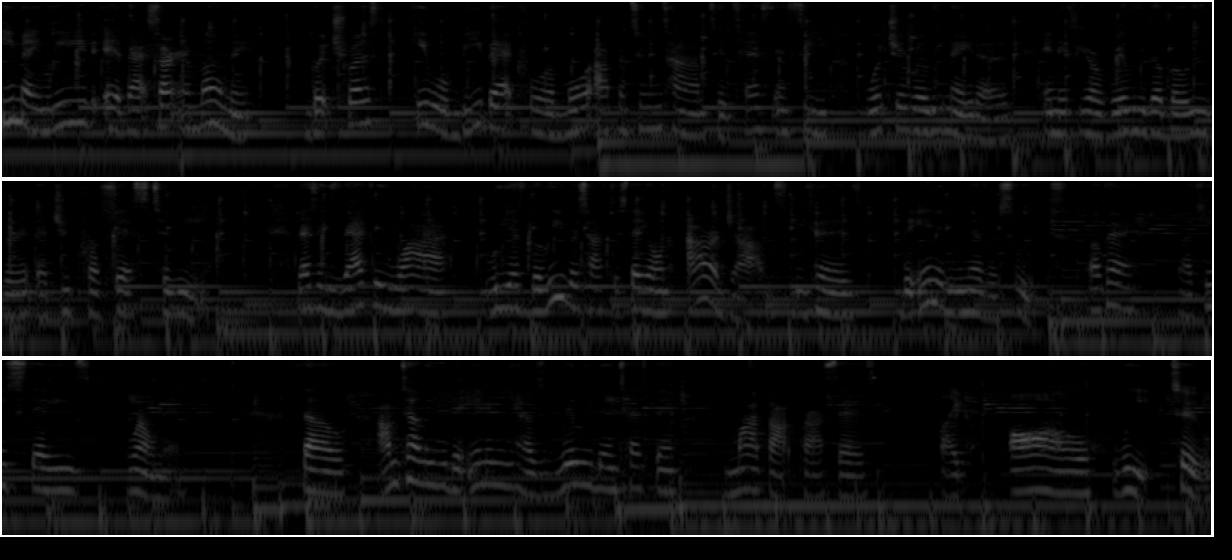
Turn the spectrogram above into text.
He may leave at that certain moment, but trust he will be back for a more opportune time to test and see what you're really made of and if you're really the believer that you profess to be. That's exactly why we as believers have to stay on our jobs because the enemy never sleeps, okay? Like he stays roaming. So I'm telling you, the enemy has really been testing my thought process like all week too.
